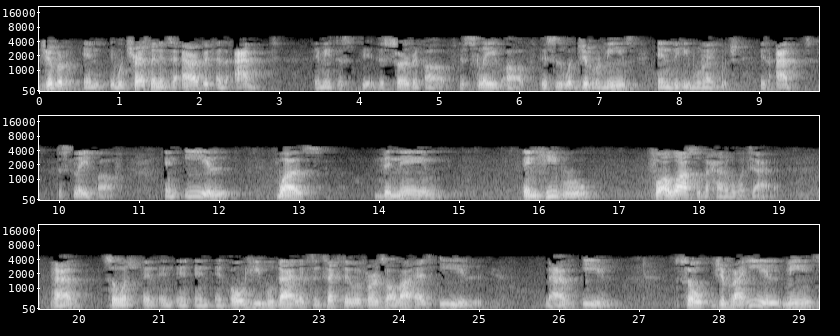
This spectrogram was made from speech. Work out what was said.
Jibr, and it would translate into Arabic as abd. It means the, the, the, servant of, the slave of. This is what Jibr means in the Hebrew language. Is abd, the slave of. And Il was the name in Hebrew for Allah subhanahu wa ta'ala. Now, so in, in, in, in, old Hebrew dialects and texts, they refer to Allah as Il. Now, Il. So Jibrail means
